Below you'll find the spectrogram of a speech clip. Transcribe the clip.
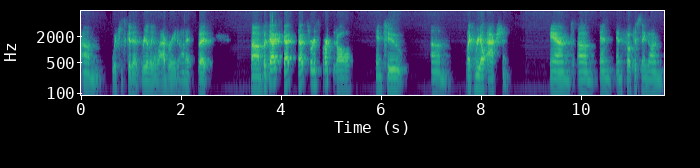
um, which is going to really elaborate on it. But um, but that that that sort of sparked it all into um, like real action and um, and and focusing on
